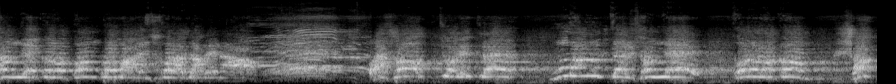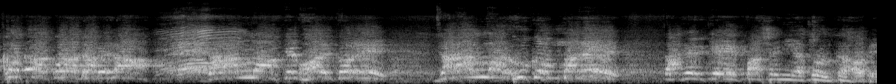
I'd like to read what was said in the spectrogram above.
সঙ্গে কোনো কম্প্রোমাইজ করা যাবে না। অসৎ চরিত্রের মানুষদের সঙ্গে কোন রকম সক্ষতা করা যাবে না। যারা আল্লাহকে ভয় করে, যারা আল্লাহর হুকুম মানে তাদেরকে পাশে নিয়ে চলতে হবে।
